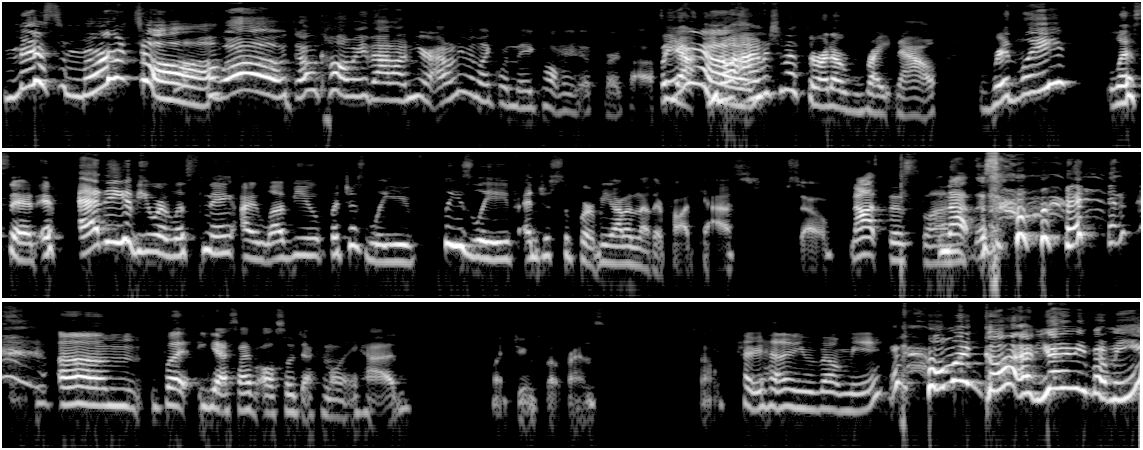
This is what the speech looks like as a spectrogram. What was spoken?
Miss Murtaugh. Whoa, don't call me that on here. I don't even like when they call me Miss Murtaugh. But yeah, you know what? I'm just gonna throw it out right now. Ridley, listen, if any of you are listening, I love you, but just leave. Please leave and just support me on another podcast. So Not this one. not this one. um, but yes, I've also definitely had like dreams about friends. So Have you had any about me? Oh my god, have you had any about me?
